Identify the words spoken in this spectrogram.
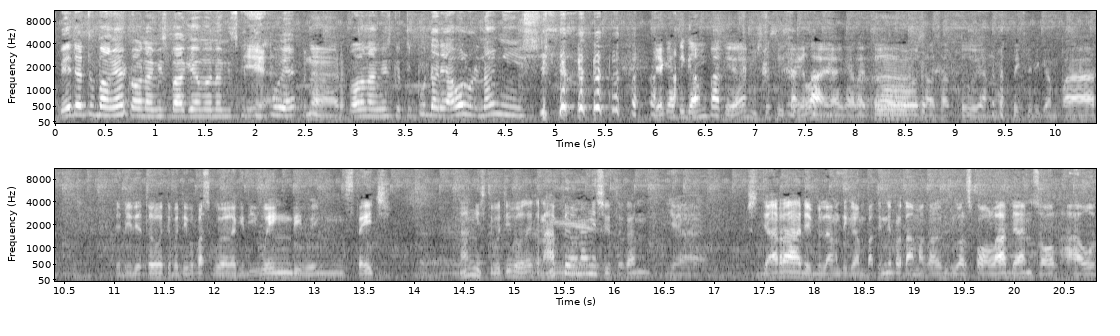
Beda tuh Bang ya kalau nangis bahagia sama nangis iya ketipu ya. benar Kalau nangis ketipu dari awal udah nangis. ya kayak 34 ya mesti si Kayla ya Kayla itu salah satu yang aktif di 34 jadi dia tuh tiba-tiba pas gue lagi di wing di wing stage nangis tiba-tiba. Kenapa lo nangis? Gitu kan. Ya sejarah dia bilang 34 ini pertama kali di luar sekolah dan sold out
